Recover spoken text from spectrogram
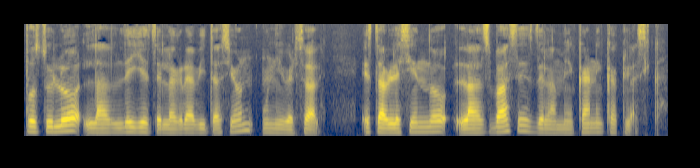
postuló las leyes de la gravitación universal, estableciendo las bases de la mecánica clásica.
